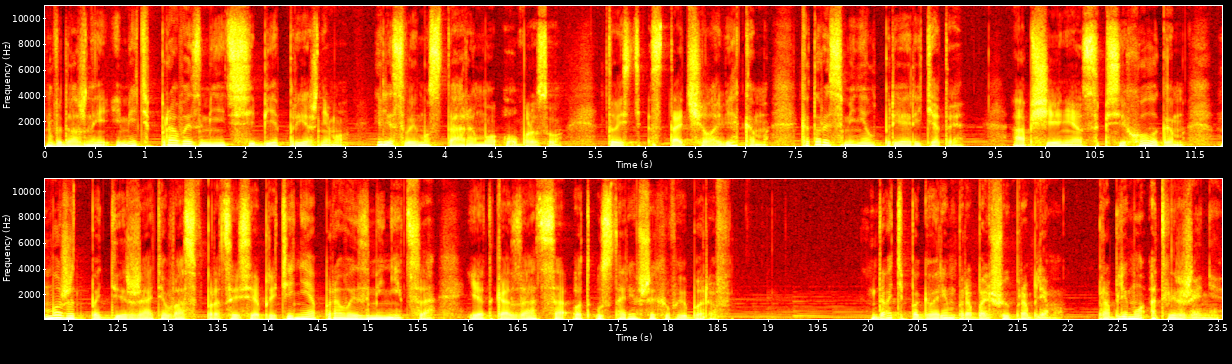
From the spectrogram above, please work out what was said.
вы должны иметь право изменить себе прежнему или своему старому образу, то есть стать человеком, который сменил приоритеты. Общение с психологом может поддержать вас в процессе обретения права измениться и отказаться от устаревших выборов. Давайте поговорим про большую проблему. Проблему отвержения.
